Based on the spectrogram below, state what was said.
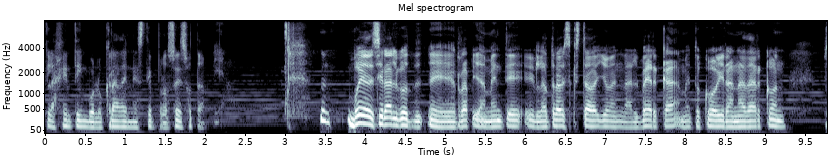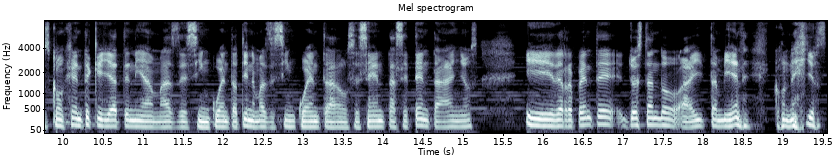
la gente involucrada en este proceso también. Voy a decir algo eh, rápidamente. La otra vez que estaba yo en la alberca, me tocó ir a nadar con, pues, con gente que ya tenía más de 50, o tiene más de 50 o 60, 70 años. Y de repente, yo estando ahí también con ellos,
